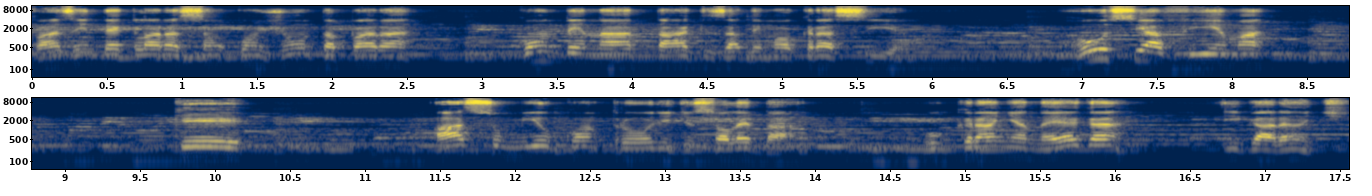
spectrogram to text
fazem declaração conjunta para condenar ataques à democracia. Rússia afirma que assumiu o controle de Soledad. Ucrânia nega e garante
